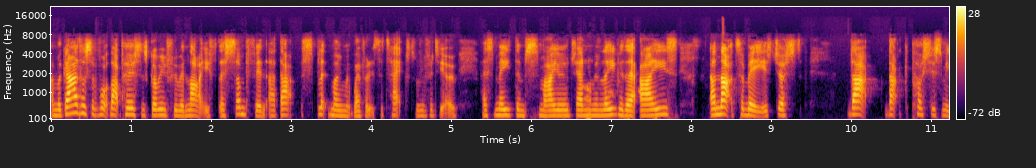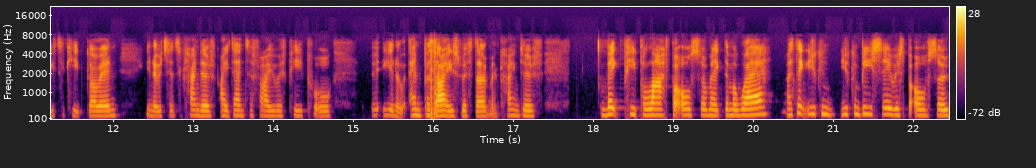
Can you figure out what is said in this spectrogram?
And regardless of what that person's going through in life, there's something at that split moment, whether it's a text or a video, has made them smile genuinely with their eyes. And that to me is just that that pushes me to keep going, you know, to, to kind of identify with people, eh, you know, empathize with them and kind of make people laugh but also make them aware. I think you can you can be serious but also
